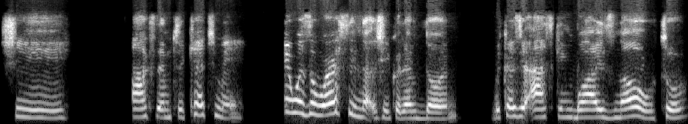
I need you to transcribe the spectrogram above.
she asked them to catch me. It was the worst thing that she could have done because you're asking boys now to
